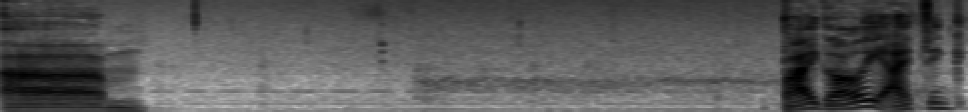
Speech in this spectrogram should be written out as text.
Um, by golly, I think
